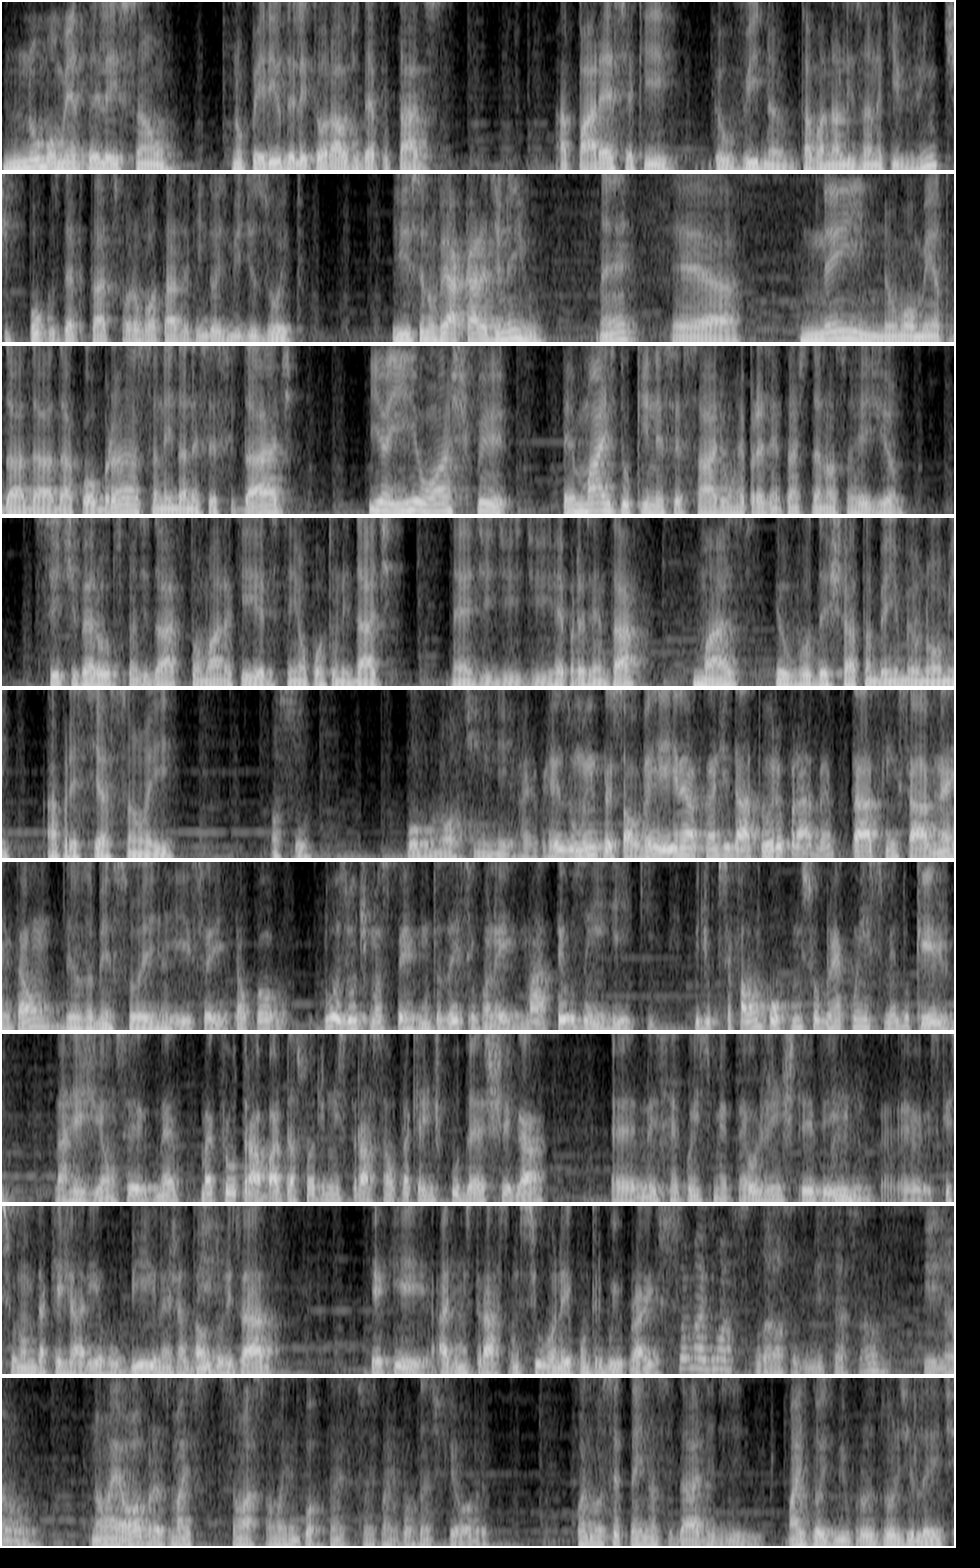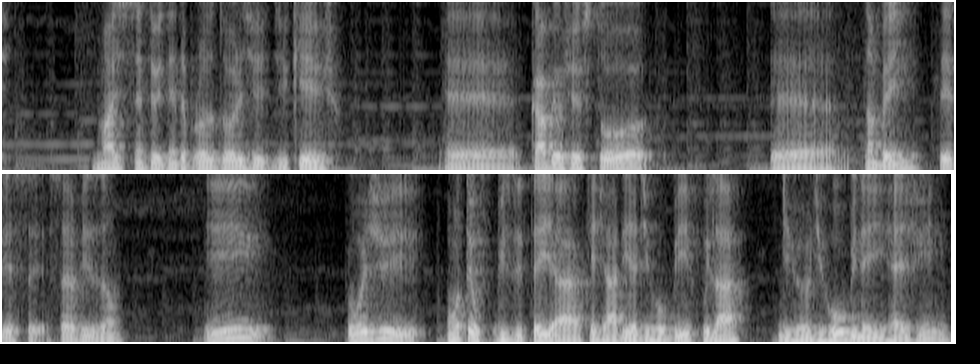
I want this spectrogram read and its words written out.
No momento da eleição, no período eleitoral de deputados, aparece aqui, eu vi, estava né, analisando aqui, 20 e poucos deputados foram votados aqui em 2018. E você não vê a cara de nenhum, né? É, nem no momento da, da, da cobrança, nem da necessidade. E aí eu acho que é mais do que necessário um representante da nossa região. Se tiver outros candidatos, tomara que eles tenham oportunidade né, de, de, de representar, mas eu vou deixar também o meu nome apreciação aí, nosso povo norte mineiro. Resumindo, pessoal, vem aí, né, a candidatura para deputado, quem sabe, né? Então, Deus abençoe, né? Isso aí. Então, Duas últimas perguntas aí, Silvanei. Matheus Henrique pediu para você falar um pouquinho sobre o reconhecimento do queijo na região. Você, né, como é que foi o trabalho da sua administração para que a gente pudesse chegar é, nesse reconhecimento? Né? Hoje a gente teve aí, é, esqueci o nome da queijaria Rubi, né? Já está autorizado. O que, que a administração de Silvanei contribuiu para isso? Foi mais uma ação da nossa administração, e não, não é obras, mas são ações mais importantes, ações mais importantes que obra. Quando você tem numa cidade de mais de 2 mil produtores de leite, mais de 180 produtores de, de queijo. É, cabe ao gestor é, também ter esse, essa visão. E hoje, ontem eu visitei a queijaria de Rubi, fui lá, de, de Rubinei e Regine,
